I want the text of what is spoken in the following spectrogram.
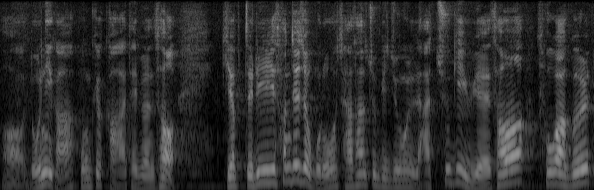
어, 논의가 본격화되면서 기업들이 선제적으로 자사주 비중을 낮추기 위해서 소각을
